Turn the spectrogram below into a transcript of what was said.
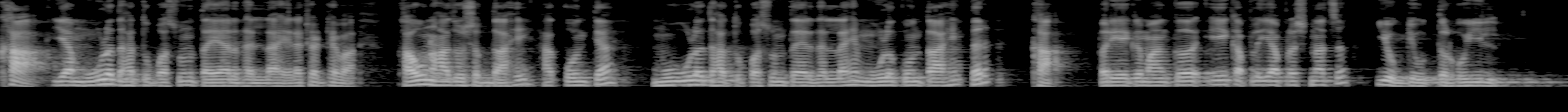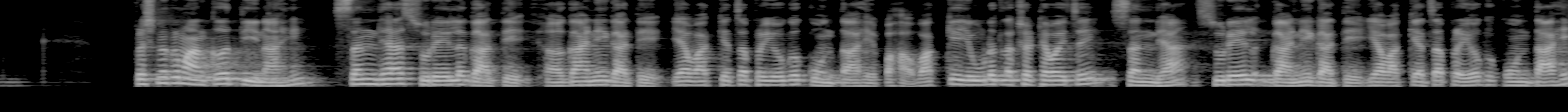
खा या मूळ धातूपासून तयार झालेला आहे. लक्षात ठेवा खाऊन हा जो शब्द आहे हा कोणत्या? मूळ धातूपासून तयार झालेला आहे. मूळ कोणता आहे? तर खा. पर्याय क्रमांक एक आपलं या प्रश्नाचं योग्य उत्तर होईल. प्रश्न क्रमांक तीन आहे. संध्या सुरेल गाते गाणे गाते. या वाक्याचा प्रयोग कोणता आहे? पहा वाक्य एवढंच लक्षात ठेवायचंय. संध्या सुरेल गाणे गाते. या वाक्याचा प्रयोग कोणता आहे?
